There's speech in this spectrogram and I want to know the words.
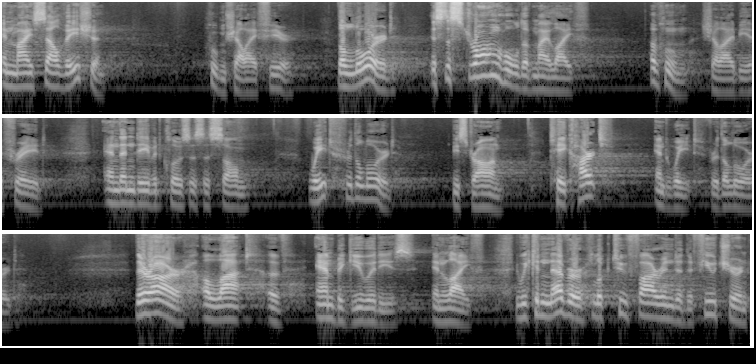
and my salvation. Whom shall I fear? The Lord is the stronghold of my life. Of whom shall I be afraid? And then David closes the psalm Wait for the Lord, be strong, take heart, and wait for the Lord. There are a lot of ambiguities in life. We can never look too far into the future and,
